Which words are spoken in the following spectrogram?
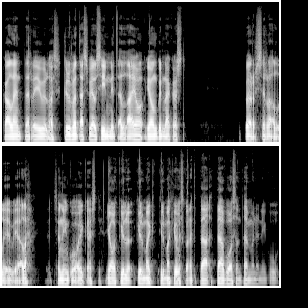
Kalenteri ylös. Kyllä me tässä vielä sinnitellään jo, jonkinnäköistä pörssirallia vielä. Että se niin kuin oikeasti. Joo, kyllä, kyllä, mä, kyllä mäkin ja. uskon, että tämä, tämä vuosi on tämmöinen niin kuin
